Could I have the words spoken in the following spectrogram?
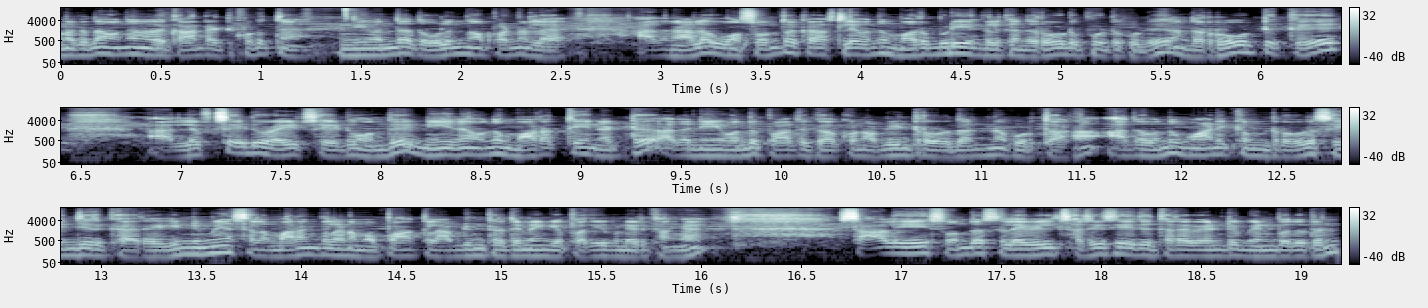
உனக்கு தான் வந்து அந்த கான்ட்ராக்ட் கொடுத்தேன். நீ வந்து அதை ஒழுங்காக பண்ணலை. அதனால் உன் சொந்த காசுலேயே வந்து மறுபடியும் எங்களுக்கு அந்த ரோடு போட்டு கொடு. அந்த ரோட்டுக்கு லெஃப்ட் சைடும் ரைட் சைடும் வந்து நீ தான் வந்து மரத்தையும் நட்டு அதை நீ வந்து பாதுகாக்கணும் அப்படின்ற ஒரு தண்டனை கொடுத்தாராம். அதை வந்து மாணிக்கம்ன்றவர் செஞ்சுருக்காரு. இன்னுமே சில மரங்களை நம்ம பார்க்கலாம் அப்படின்றதுமே இங்கே பதிவு பண்ணியிருக்காங்க. சாலையை சொந்த செலவில் சரி செய்து தர வேண்டும் என்பதுடன்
